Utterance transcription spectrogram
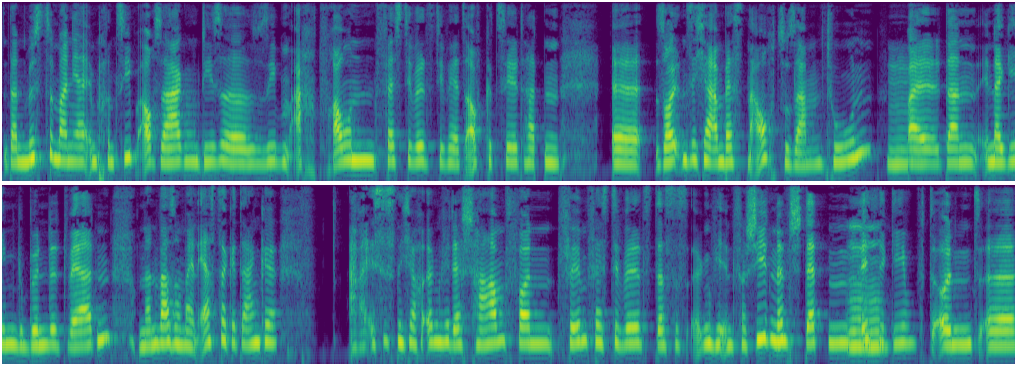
dann müsste man ja im Prinzip auch sagen, diese sieben, acht Frauenfestivals, die wir jetzt aufgezählt hatten, äh, sollten sich ja am besten auch zusammentun, hm. weil dann Energien gebündelt werden. Und dann war so mein erster Gedanke, aber ist es nicht auch irgendwie der Charme von Filmfestivals, dass es irgendwie in verschiedenen Städten mhm. welche gibt und äh,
